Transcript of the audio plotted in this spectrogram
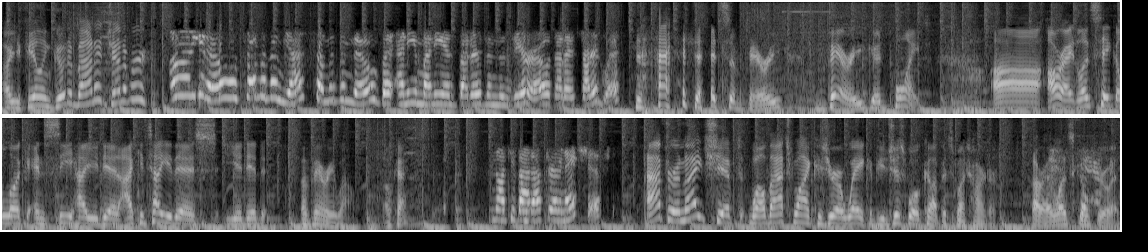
are you feeling good about it, Jennifer? Uh, you know, some of them yes, some of them no, but any money is better than the zero that I started with. That's a very, very good point. Uh, all right, let's take a look and see how you did. I can tell you this you did uh, very well, okay? Not too bad after a night shift. After a night shift, well, that's why, because you're awake. If you just woke up, it's much harder. All right, let's go through it.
